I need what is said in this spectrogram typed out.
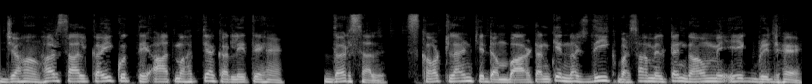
जहाँ हर साल कई कुत्ते आत्महत्या कर लेते हैं। दरअसल, स्कॉटलैंड के डम्बार्टन के नज़दीक बसा मिल्टन गाँव में एक ब्रिज है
